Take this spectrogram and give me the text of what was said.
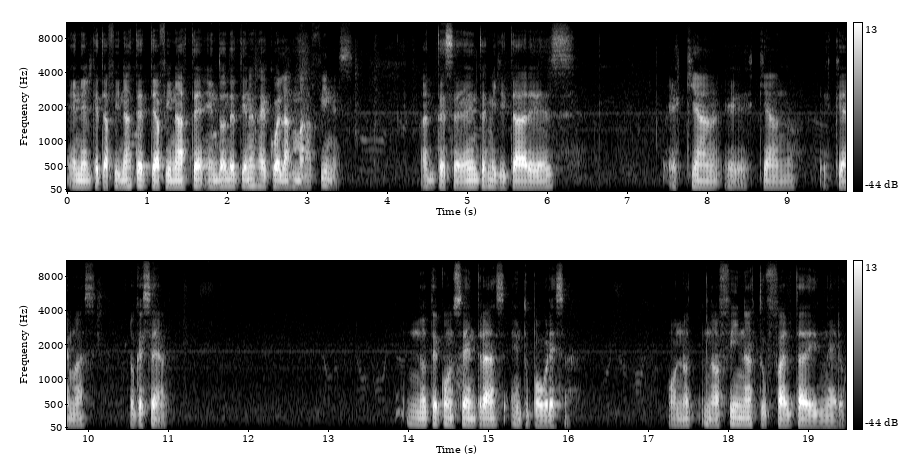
en el que te afinaste, te afinaste en donde tienes las escuelas más afines. Antecedentes militares, esquian, esquiando, esquemas, lo que sea. No te concentras en tu pobreza o no, no afinas tu falta de dinero.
